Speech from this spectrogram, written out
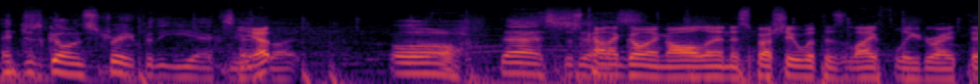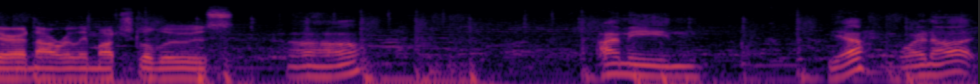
and just going straight for the EX Yep. headbutt. Oh, that's Just kind of going all in, especially with his life lead right there. Not really much to lose. Uh huh. I mean, yeah, why not?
